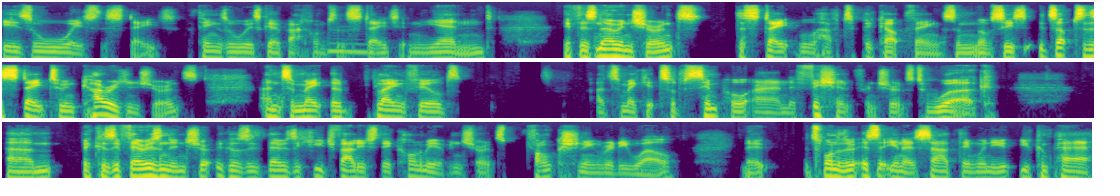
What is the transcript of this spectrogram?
is always the state. Things always go back onto mm. the state in the end. If there's no insurance, the state will have to pick up things. And obviously, it's up to the state to encourage insurance and to make the playing fields, uh, to make it sort of simple and efficient for insurance to work. Um, because if there isn't insurance, because there is a huge value to the economy of insurance functioning really well, you know, it's one of the it's you know sad thing when you you compare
